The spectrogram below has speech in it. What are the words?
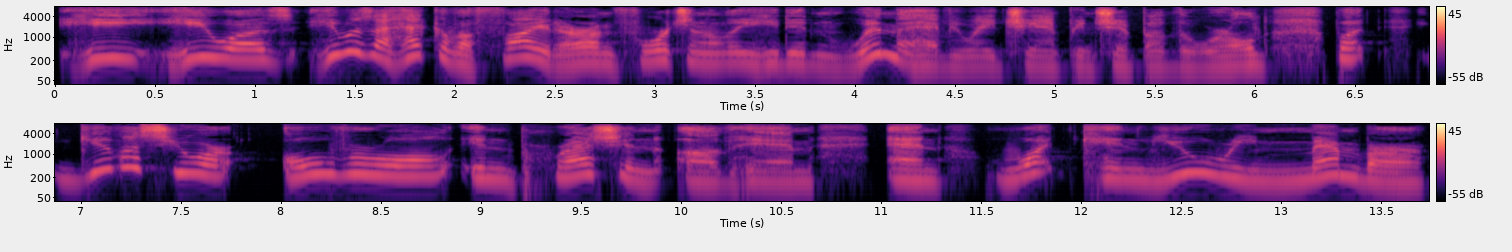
he he was he was a heck of a fighter. Unfortunately, he didn't win the heavyweight championship of the world. But give us your overall impression of him and what can you remember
